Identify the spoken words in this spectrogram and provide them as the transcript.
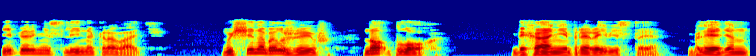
и перенесли на кровать. Мужчина был жив, но плох. Дыхание прерывистое, бледен,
